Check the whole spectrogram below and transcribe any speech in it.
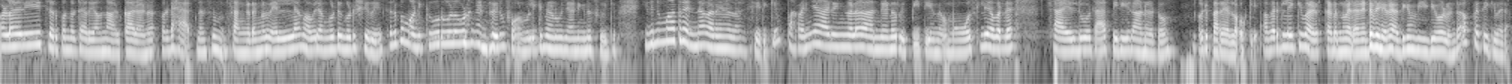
വളരെ ചെറുപ്പം തൊട്ടേ അറിയാവുന്ന ആൾക്കാരാണ്. അവരുടെ ഹാപ്പിനെസ്സും സങ്കടങ്ങളും എല്ലാം അവർ അങ്ങോട്ടും ഇങ്ങോട്ടും ഷെയർ ചെയ്യും. ചിലപ്പോൾ മണിക്കൂറുകളോളം രണ്ടുപേരും ഫോൺ വിളിക്കുന്ന കാണുമ്പോൾ ഞാനിങ്ങനെ ചോദിക്കും. ഇതിന് മാത്രം എന്നാ പറയാനുള്ള? ശരിക്കും പറഞ്ഞ കാര്യങ്ങൾ തന്നെയാണ് റിപ്പീറ്റ് ചെയ്യുന്നത്. മോസ്റ്റ്ലി അവരുടെ ചൈൽഡ്ഹുഡ് ആ പീരീഡാണ് കേട്ടോ അവർ പറയാമല്ലോ ഓക്കെ അവരിലേക്ക് കടന്നു വരാനായിട്ട് വേറെ അധികം വീഡിയോകളുണ്ട് അപ്പോഴത്തേക്ക് വരാം.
